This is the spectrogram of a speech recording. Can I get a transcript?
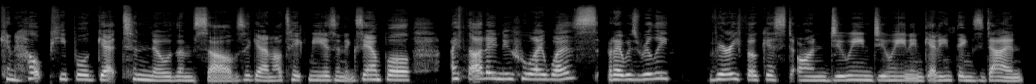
can help people get to know themselves? Again, I'll take me as an example. I thought I knew who I was, but I was really very focused on doing, doing and getting things done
